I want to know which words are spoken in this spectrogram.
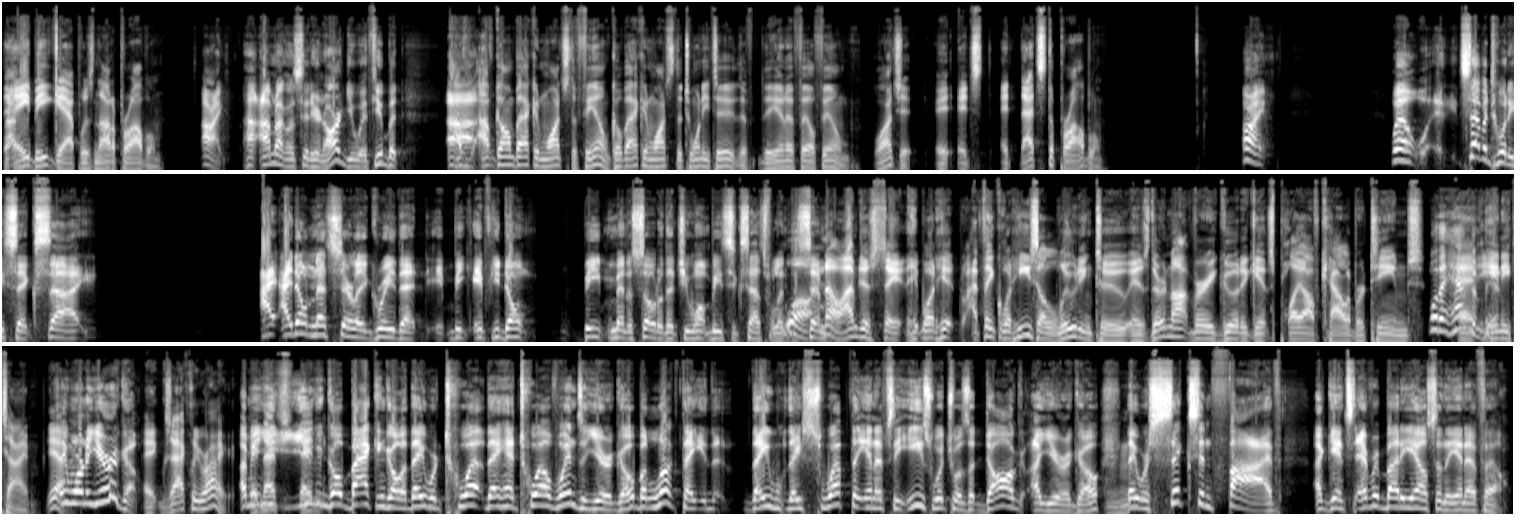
The A B gap was not a problem. All right, I, I'm not going to sit here and argue with you, but uh, I've, I've gone back and watched the film. Go back and watch the 22, the, the NFL film. Watch it. it it's it, that's the problem. All right. Well, 726. Uh, I, I don't necessarily agree that be, if you don't beat Minnesota that you won't be successful in well, December. no, I'm just saying what hit. I think what he's alluding to is they're not very good against playoff caliber teams. Well, they at haven't been. any time. Yeah, They weren't a year ago. exactly right. I mean, you, you and- can go back and go. They were twelve. They had twelve wins a year ago, but look, they they they swept the NFC East, which was a dog a year ago. Mm-hmm. They were six and five against everybody else in the NFL.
